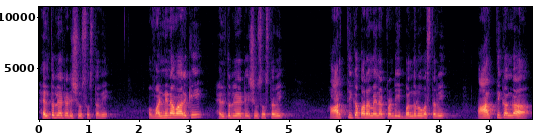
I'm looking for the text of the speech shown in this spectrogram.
హెల్త్ రిలేటెడ్ ఇష్యూస్ వస్తవి. వండిన వారికి హెల్త్ రిలేటెడ్ ఇష్యూస్ వస్తవి. ఆర్థికపరమైనటువంటి ఇబ్బందులు వస్తవి. ఆర్థికంగా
